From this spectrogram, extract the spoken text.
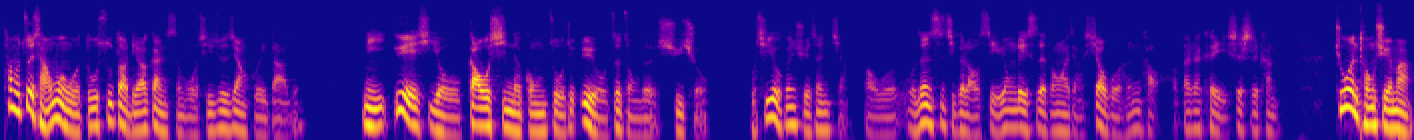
他们最常问我读书到底要干什么，我其实就是这样回答的。你越有高薪的工作，就越有这种的需求。我其实有跟学生讲哦，我我认识几个老师也用类似的方法讲，效果很好，大家可以试试看。就问同学嘛。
